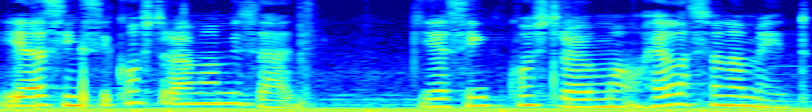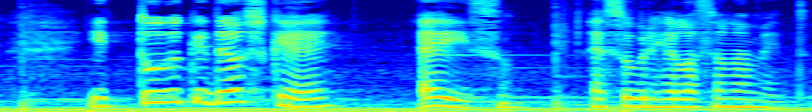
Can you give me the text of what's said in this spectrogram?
E é assim que se constrói uma amizade. E é assim que constrói um relacionamento. E tudo que Deus quer é isso. É sobre relacionamento.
